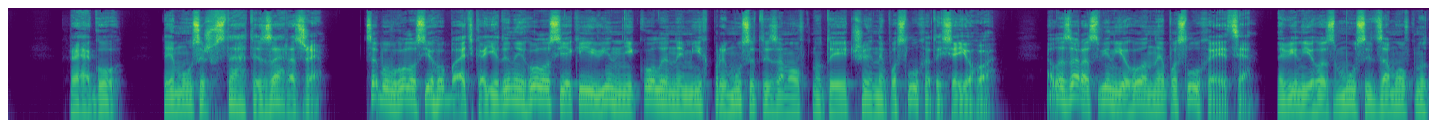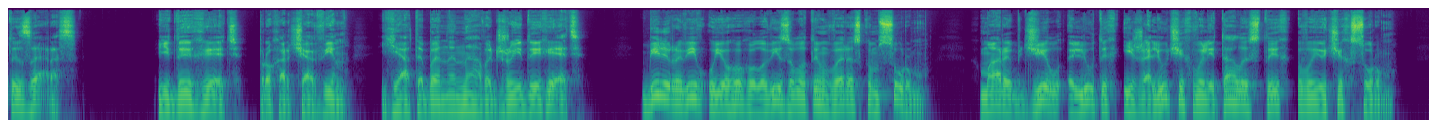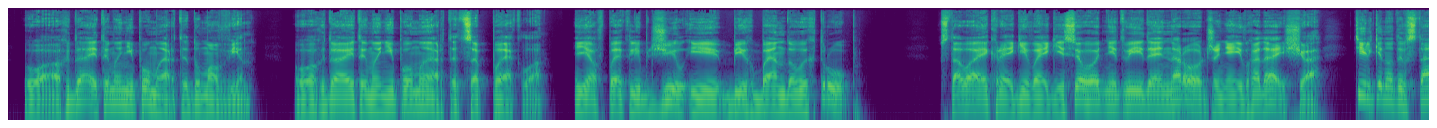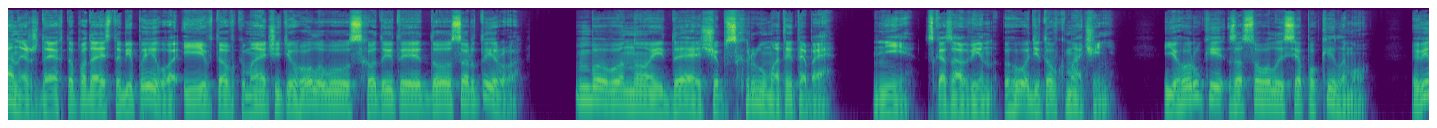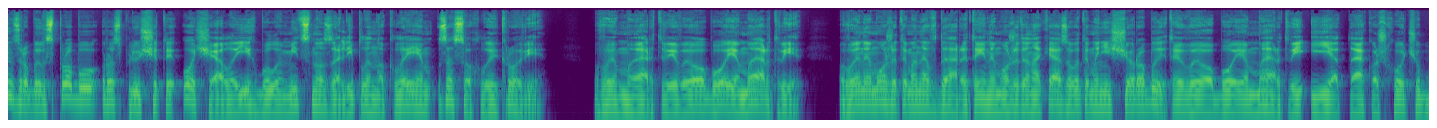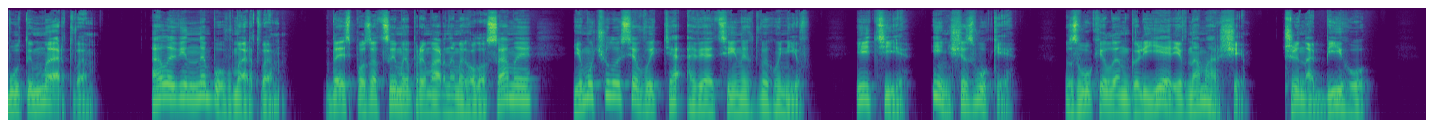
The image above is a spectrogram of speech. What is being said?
Крегу, ти мусиш встати зараз же. Це був голос його батька, єдиний голос, який він ніколи не міг примусити замовкнути чи не послухатися його. Але зараз він його не послухається, він його змусить замовкнути зараз. Іди геть, прохарчав він. Я тебе ненавиджу, іди геть. Біль ревів у його голові золотим вереском сурм. Хмари бджіл, лютих і жалючих вилітали з тих виючих сурм. Ох, дайте мені померти, думав він. Ох, дайте мені померти, це пекло. Я в пеклі бджіл і бігбендових труб. Вставай, Крейгі Вегі, сьогодні твій день народження, і вгадай, що тільки но ти встанеш, дехто подасть тобі пиво і втовкмачить у голову сходити до сортиру, бо воно йде, щоб схрумати тебе. Ні, сказав він, годі товкмачень. Його руки засовувалися по килиму. Він зробив спробу розплющити очі, але їх було міцно заліплено клеєм засохлої крові. Ви мертві, ви обоє мертві. Ви не можете мене вдарити і не можете наказувати мені, що робити. Ви обоє мертві, і я також хочу бути мертвим. Але він не був мертвим. Десь поза цими примарними голосами йому чулося виття авіаційних двигунів і ті інші звуки, звуки ленгольєрів на марші чи на бігу.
